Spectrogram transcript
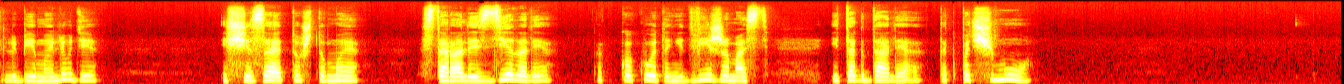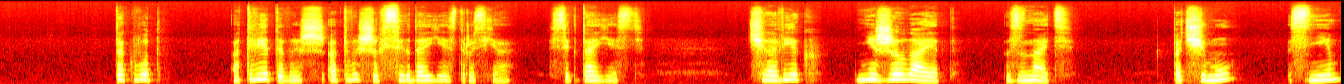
любимые люди, исчезает то, что мы старались, сделали, как какую-то недвижимость и так далее. Так почему? Так вот, ответы от высших всегда есть, друзья. Всегда есть. Человек не желает знать, почему с ним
